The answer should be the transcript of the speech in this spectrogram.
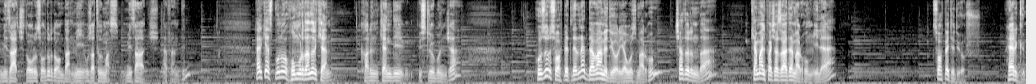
Mizaç. Doğrusu odur da ondan. Mi uzatılmaz. Mizaç efendim. Herkes bunu homurdanırken karın kendi üslubunca huzur sohbetlerine devam ediyor Yavuz merhum. Çadırında Kemal Paşazade merhum ile sohbet ediyor. Her gün.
